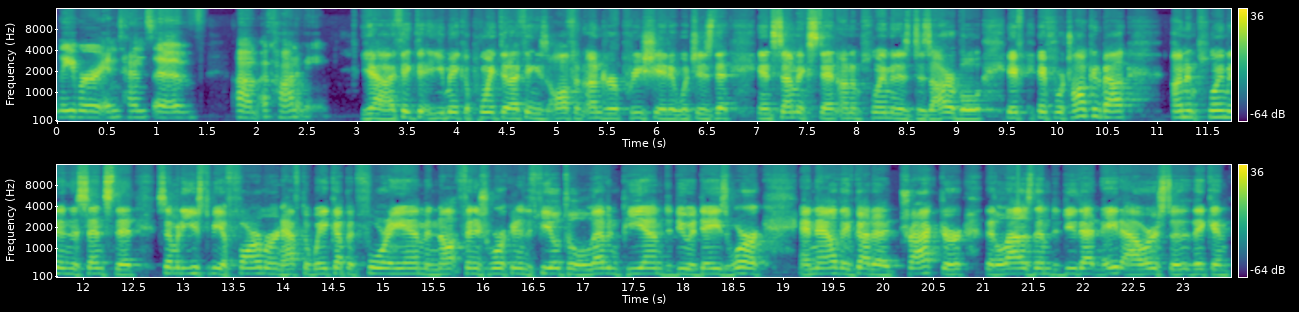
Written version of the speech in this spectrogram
labor intensive um, economy. Yeah, I think that you make a point that I think is often underappreciated, which is that in some extent unemployment is desirable. If if we're talking about unemployment in the sense that somebody used to be a farmer and have to wake up at 4 a.m. and not finish working in the field till 11 p.m. to do a day's work. And now they've got a tractor that allows them to do that in eight hours so that they can,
